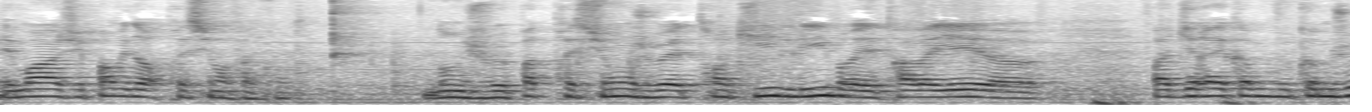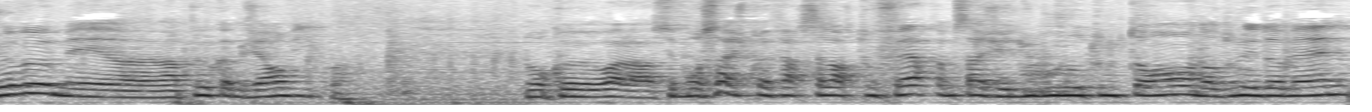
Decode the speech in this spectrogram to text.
Et moi, j'ai pas envie d'avoir de pression en fin de compte. Donc je veux pas de pression, je veux être tranquille, libre et travailler, euh, pas direct comme, comme je veux, mais euh, un peu comme j'ai envie. quoi. Donc euh, voilà, c'est pour ça que je préfère savoir tout faire, comme ça j'ai du boulot tout le temps, dans tous les domaines,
